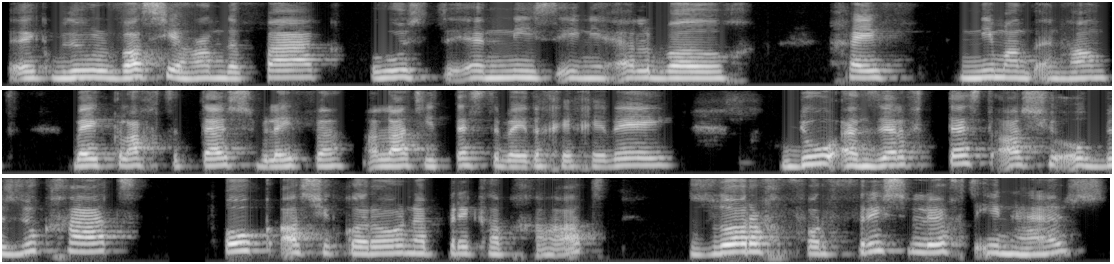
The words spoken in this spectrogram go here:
Ik bedoel, was je handen vaak. Hoest en nies in je elleboog. Geef niemand een hand bij klachten thuis blijven. Laat je testen bij de GGD. Doe een zelftest als je op bezoek gaat. Ook als je coronaprik hebt gehad. Zorg voor frisse lucht in huis.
